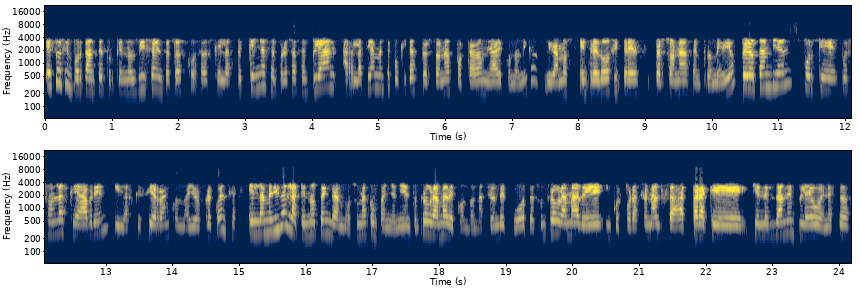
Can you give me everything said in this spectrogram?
esto es importante porque nos dice, entre otras cosas, que las pequeñas empresas emplean a relativamente poquitas personas por cada unidad económica, digamos, entre dos y tres personas en promedio, pero también porque pues son las que abren y las que cierran con mayor frecuencia. En la medida en la que no tengamos un acompañamiento, un programa de condonación de cuotas, un programa de incorporación al SAT, para que quienes dan empleo en estas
